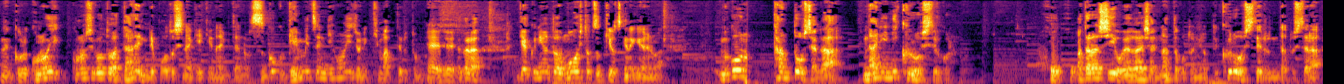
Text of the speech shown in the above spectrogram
ね、これ、この、この仕事は誰にレポートしなきゃいけないみたいなのすごく厳密に日本以上に決まってると思う。ええええだから、逆に言うともう一つ気をつけなきゃいけないのは、向こうの担当者が何に苦労してるから。ほうほう。新しい親会社になったことによって苦労してるんだとしたら、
